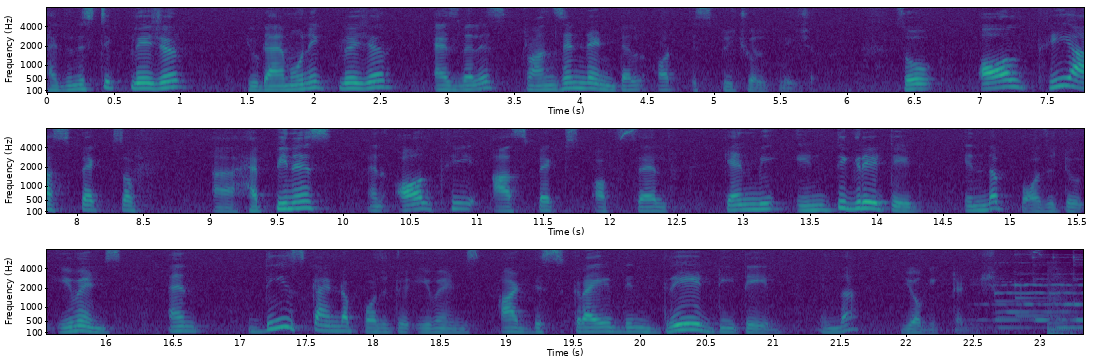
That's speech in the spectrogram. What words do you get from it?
hedonistic pleasure, eudaimonic pleasure as well as transcendental or spiritual pleasure. So, all three aspects of uh, happiness and all three aspects of self can be integrated in the positive events and these kind of positive events are described in great detail in the yogic traditions.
